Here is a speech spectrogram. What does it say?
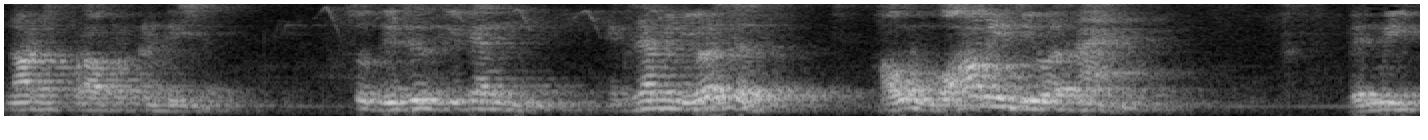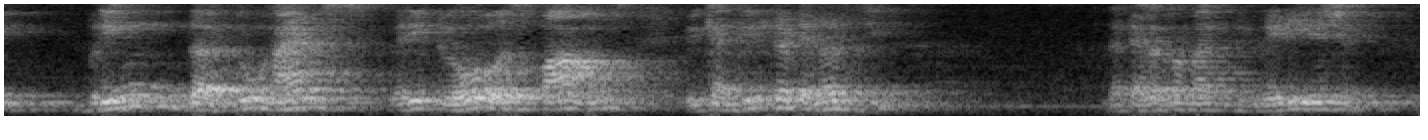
not proper condition. So this is you can examine yourself. How warm is your hand? When we bring the two hands very close, palms, we can feel that energy, that electromagnetic radiation.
